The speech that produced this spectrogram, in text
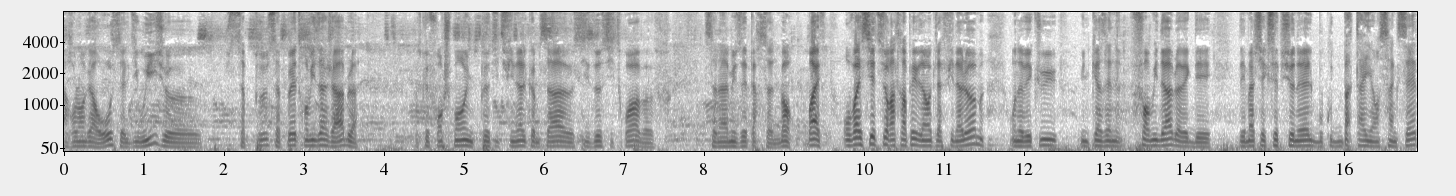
Roland Garros. Elle dit oui, ça, peut, ça peut être envisageable. Parce que franchement, une petite finale comme ça, 6-2, euh, 6-3, bah, ça n'a amusé personne. Bon, bref, on va essayer de se rattraper évidemment avec la finale homme. On a vécu une quinzaine formidable avec des, matchs exceptionnels, beaucoup de batailles en 5-7.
